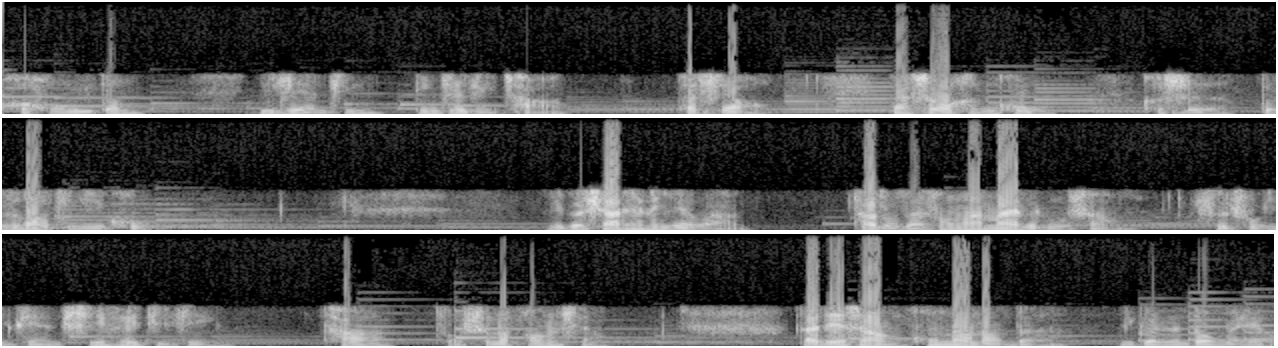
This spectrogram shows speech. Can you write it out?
和红绿灯，一只眼睛盯着警察。他笑，那时候很苦，可是不知道自己苦。一个夏天的夜晚，他走在送外卖的路上，四处一片漆黑寂静，他走失了方向。大街上空荡荡的，一个人都没有。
